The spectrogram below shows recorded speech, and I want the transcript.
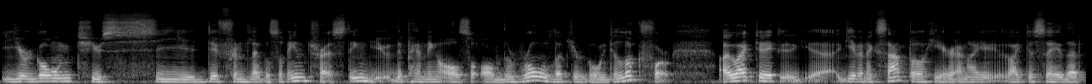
you're going to see different levels of interest in you, depending also on the role that you're going to look for. I like to uh, give an example here, and I like to say that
